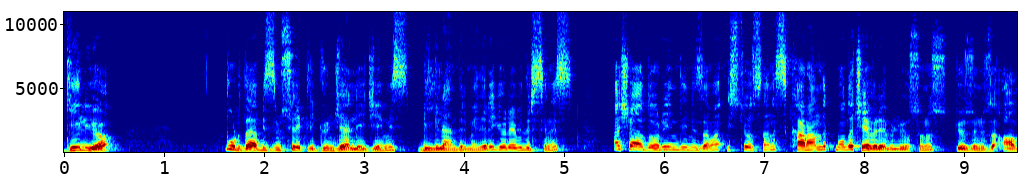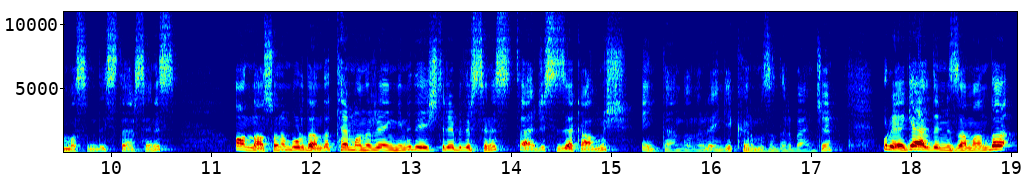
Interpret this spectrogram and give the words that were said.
geliyor. Burada bizim sürekli güncelleyeceğimiz bilgilendirmeleri görebilirsiniz. Aşağı doğru indiğiniz zaman istiyorsanız karanlık moda çevirebiliyorsunuz. Gözünüzü almasını da isterseniz. Ondan sonra buradan da temanın rengini değiştirebilirsiniz. Tercih size kalmış. Nintendo'nun rengi kırmızıdır bence. Buraya geldiğimiz zaman da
